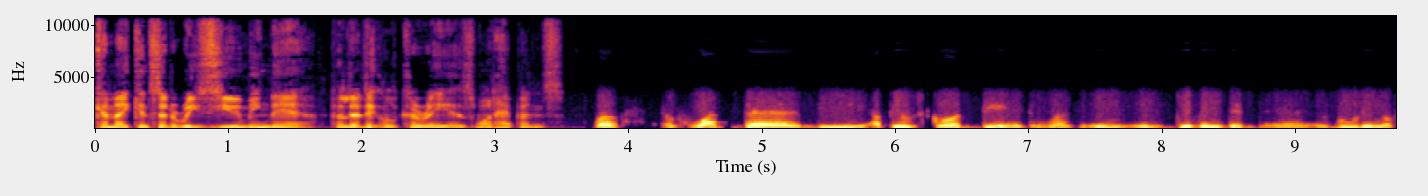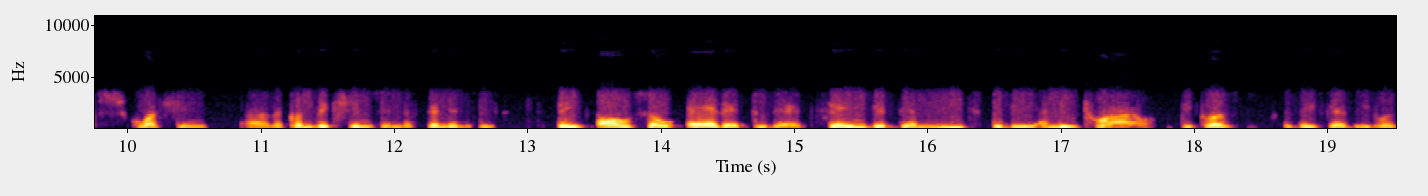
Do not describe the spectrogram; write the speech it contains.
Can they consider resuming their political careers? What happens? Well, what the the appeals court did was in in giving the uh, ruling of squashing uh, the convictions and the sentences, they also added to that, saying that there needs to be a new trial because they said it was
